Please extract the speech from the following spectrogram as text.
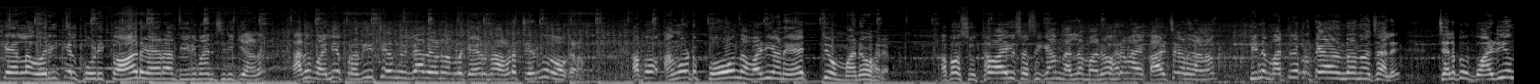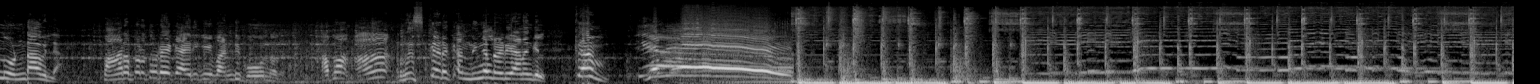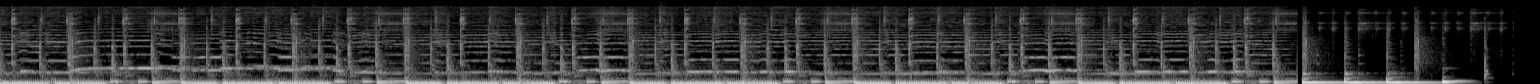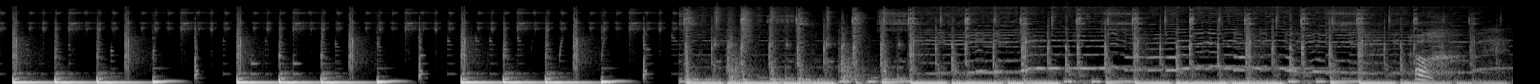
കേരള ഒരിക്കൽ കൂടി കാട് കയറാൻ തീരുമാനിച്ചിരിക്കുകയാണ്. അത് വലിയ പ്രതീക്ഷയൊന്നും ഇല്ലാതെയാണ് നമ്മൾ കയറുന്നത്. അവിടെ ചെന്ന് നോക്കണം. അപ്പോൾ അങ്ങോട്ട് പോകുന്ന വഴിയാണ് ഏറ്റവും മനോഹരം. അപ്പോൾ ശുദ്ധവായു ശ്വസിക്കാം. നല്ല മനോഹരമായ കാഴ്ചകൾ കാണാം. പിന്നെ മറ്റൊരു പ്രത്യേകത എന്താണെന്ന് വെച്ചാൽ ചിലപ്പോൾ വഴിയൊന്നും ഉണ്ടാവില്ല. പാറപ്പുറത്തൂടെയൊക്കെ ആയിരിക്കും ഈ വണ്ടി പോകുന്നത്. അപ്പോൾ ആ റിസ്ക് എടുക്കാൻ നിങ്ങൾ റെഡിയാണെങ്കിൽ കം ഓ,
